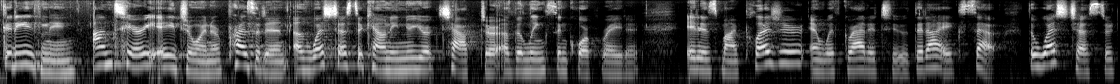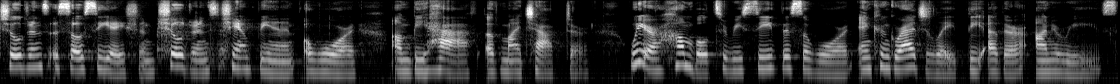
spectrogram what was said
Good evening. I'm Terry A. Joyner, President of Westchester County, New York chapter of the Links Incorporated. It is my pleasure and with gratitude that I accept the Westchester Children's Association Children's Champion Award on behalf of my chapter. We are humbled to receive this award and congratulate the other honorees.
